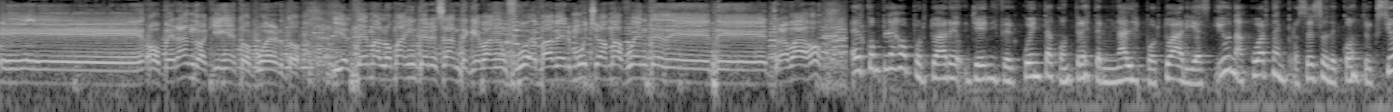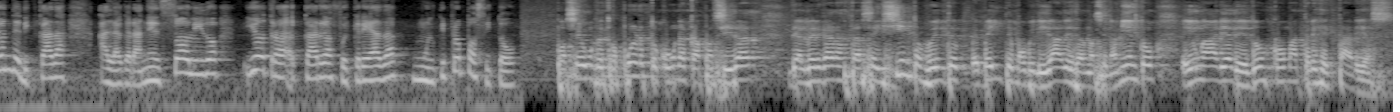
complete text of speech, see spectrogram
eh, operando aquí en estos puertos. Y el tema, lo más interesante, que va a haber mucha más fuente de trabajo. El complejo portuario Jennifer cuenta con tres terminales portuarias y una cuarta en proceso de construcción dedicada a la granel sólido y otra carga fue creada multipropósito. Posee un retropuerto con una capacidad de albergar hasta 620 movilidades de almacenamiento en un área de 2,3 hectáreas.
